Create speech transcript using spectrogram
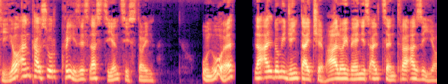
tio ancau surprisis la sciencistoin. Unue, la aldomigintai cevaloi venis al centra Asio,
